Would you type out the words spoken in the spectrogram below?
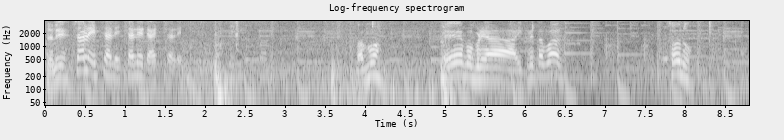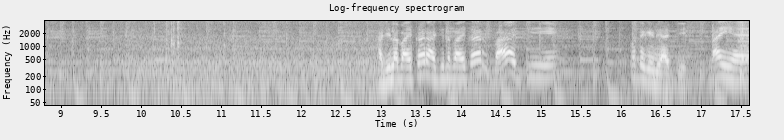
चले. चले चले चले डॅड चले. बाबू. ए बबड्या इकडे तर बघ. सोनू. आजीला बाय कर आजीला बाय कर. बाय आजी. कुठे गेली आजी? नाही आहे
